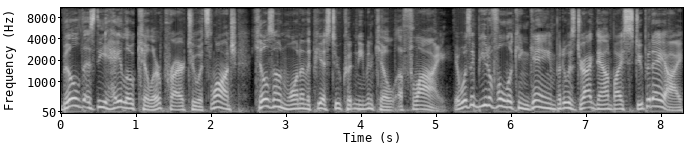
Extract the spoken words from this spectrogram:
Billed as the Halo killer prior to its launch, Killzone 1 and the PS2 couldn't even kill a fly. It was a beautiful looking game, but it was dragged down by stupid AI,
